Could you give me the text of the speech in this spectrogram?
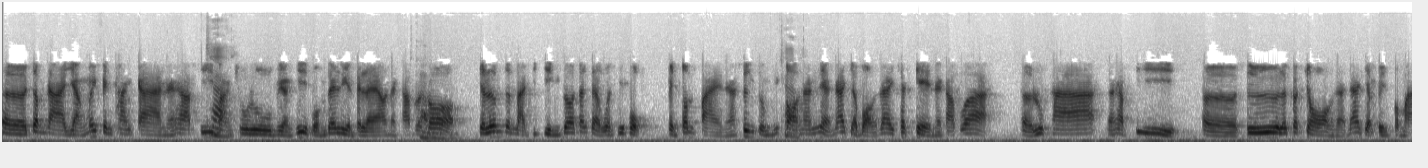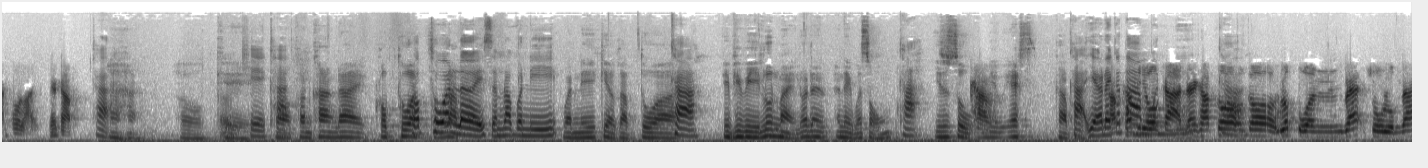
เอ่อจำหน่ายอย่างไม่เป็นทางการนะครับ ที่ค่ะบางโชว์รูมอย่างที่ผมได้เรียนไปแล้วนะครับ แล้วก็จะเริ่มจำหน่ายจริงๆก็ตั้งแต่วันที่ 6 เป็นต้นไปนะซึ่งถึงตอนนั้นเนี่ยน่าจะบอกได้ชัดเจนนะครับว่าเอ่อลูกค้านะครับที่เอ่อซื้อแล้วก็จองเนี่ยน่าจะเป็นประมาณเท่าไหร่นะครับค่ะอ่าฮะโอเคโอเคก็ค่ะค่อนข้างได้ครบถ้วนครบถ้วนสำหเลยสำหรับวันนี้ วันนี้เกี่ยวกับตัวค่ะ PPV รุ่นใหม่รถอเนกประสงค์ค่ะ Isuzu ครับ New X ครับค่ะ อย่างไรก็ถ้าตามมีโอกาสนะครับ ก็ค่ะก็รบกวนแวะโชว์รูมได้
